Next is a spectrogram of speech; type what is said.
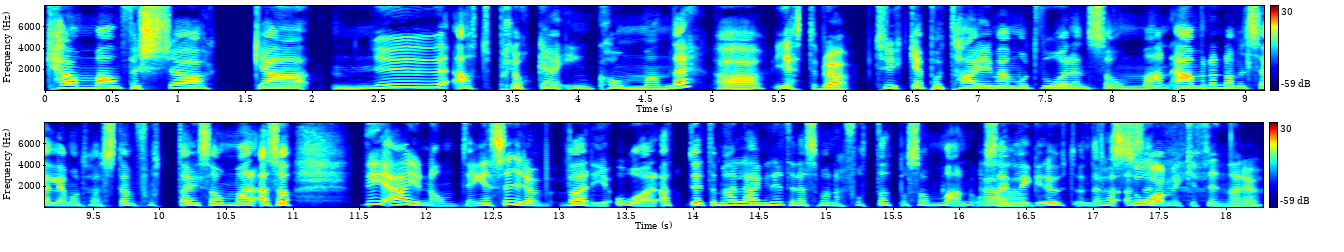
kan man försöka nu att plocka in kommande, Ja, jättebra. trycka på tajma mot våren, sommaren, även om de vill sälja mot hösten, fota i sommar. Alltså, det är ju någonting, jag säger det varje år, att det är de här lägenheterna som man har fotat på sommaren och sen Ja. lägger ut under hösten. Så mycket finare.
